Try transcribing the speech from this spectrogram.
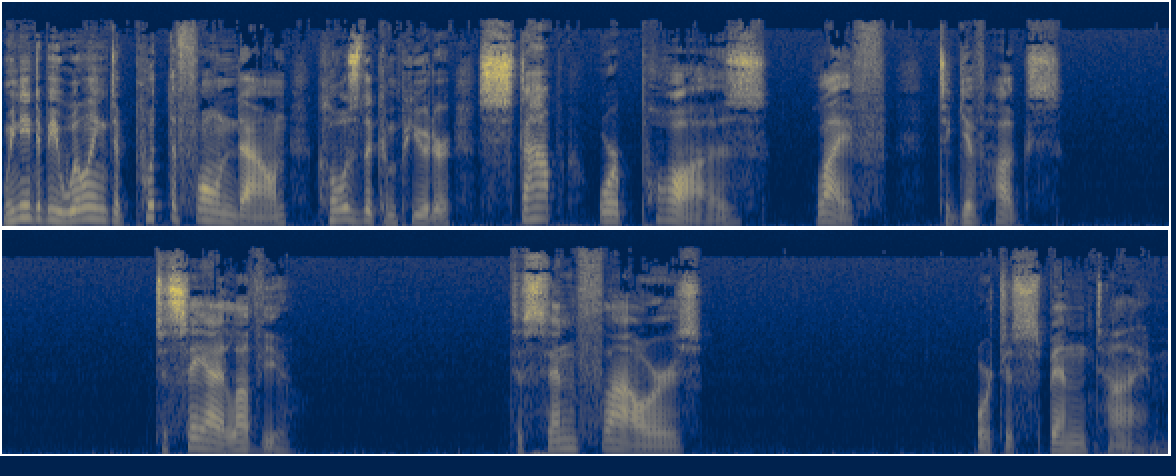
We need to be willing to put the phone down, close the computer, stop or pause life to give hugs, to say, I love you, to send flowers or to spend time.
